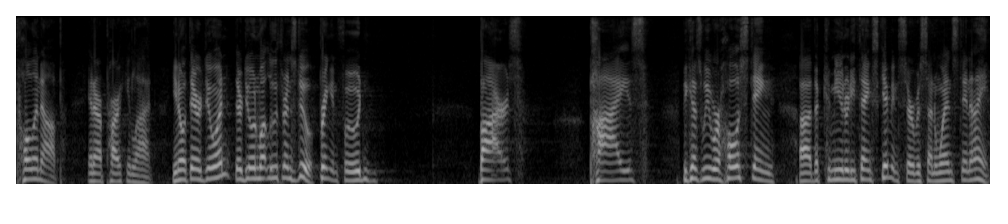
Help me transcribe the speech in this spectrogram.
pulling up in our parking lot. You know what they were doing? They're doing what Lutherans do bringing food, bars, pies, because we were hosting uh, the community Thanksgiving service on Wednesday night.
